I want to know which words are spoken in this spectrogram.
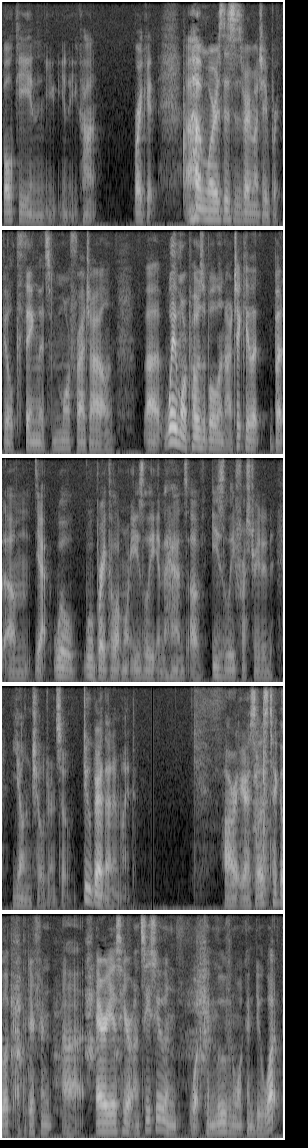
bulky and you, you know you can't break it. Um, whereas this is very much a brick built thing that's more fragile and uh, way more posable and articulate, but um, yeah, will will break a lot more easily in the hands of easily frustrated young children. So do bear that in mind. All right, guys, so let's take a look at the different uh, areas here on Sisu and what can move and what can do what.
